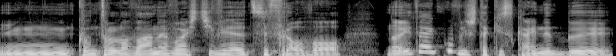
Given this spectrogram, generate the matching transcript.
mm, kontrolowane właściwie cyfrowo. No i tak jak mówisz, taki Skynet by,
